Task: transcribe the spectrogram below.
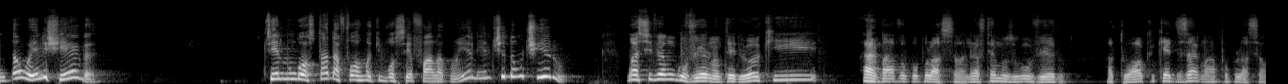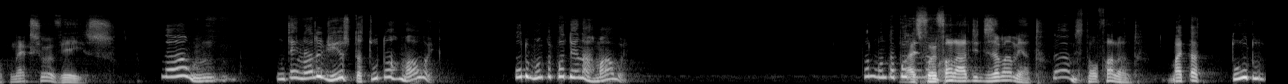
Então ele chega. Se ele não gostar da forma que você fala com ele, ele te dá um tiro. Nós tivemos um governo anterior que armava a população. Nós temos um governo atual que quer desarmar a população. Como é que o senhor vê isso? Não, não, tem nada disso. Tá tudo normal, ué. Todo mundo tá podendo armar, ué. Todo mundo tá podendo Mas foi armar. falado de desarmamento. Não. Estão falando. Mas tá tudo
